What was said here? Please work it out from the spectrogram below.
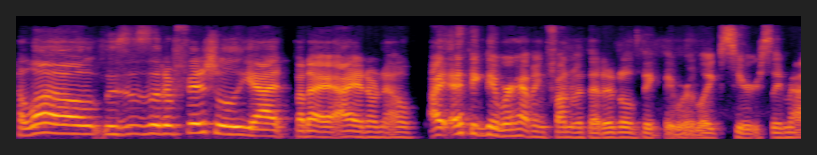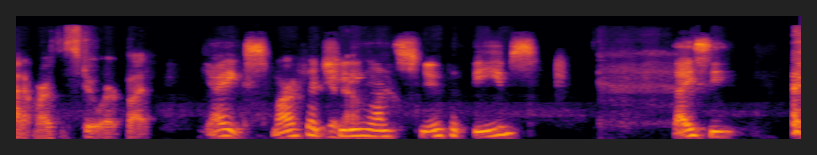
Hello, this isn't official yet, but I I don't know. I, I think they were having fun with it. I don't think they were like seriously mad at Martha Stewart, but Yikes! Martha cheating on Snoop with Beebs. Dicey.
